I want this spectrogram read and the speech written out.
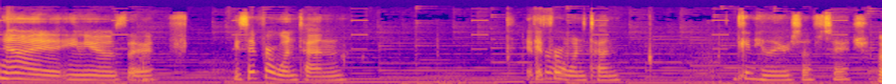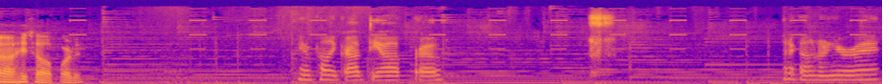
Yeah, he knew I was there. He's hit for 110. Hit for 110. You can heal yourself, Sage. Uh, he teleported. You'll probably grab the op, bro. Could have gone on your right.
